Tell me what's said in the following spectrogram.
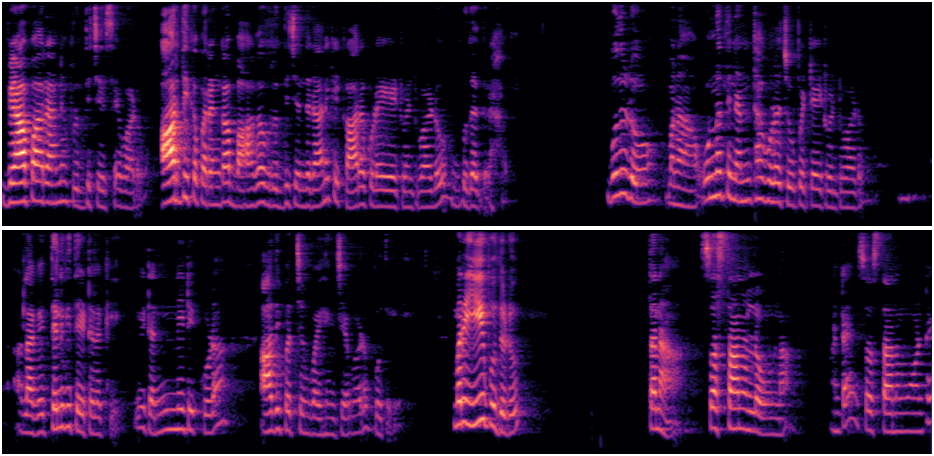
వ్యాపారాన్ని వృద్ధి చేసేవాడు ఆర్థిక పరంగా బాగా వృద్ధి చెందడానికి కారకుడయ్యేటువంటి వాడు బుధగ్రహం. బుధుడు మన ఉన్నతినంతా కూడా చూపెట్టేటువంటి వాడు అలాగే తెలివితేటలకి వీటన్నిటికి కూడా ఆధిపత్యం వహించేవాడు బుధుడు. మరి ఈ బుధుడు తన స్వస్థానంలో ఉన్న అంటే స్వస్థానము అంటే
